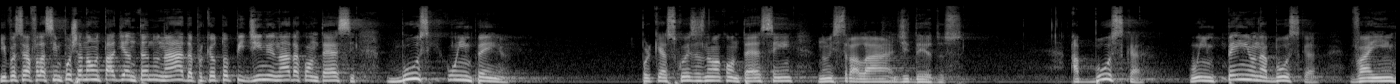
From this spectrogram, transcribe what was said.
e você vai falar assim: puxa, não está adiantando nada, porque eu estou pedindo e nada acontece. Busque com empenho, porque as coisas não acontecem no estralar de dedos. A busca, o empenho na busca, vai,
